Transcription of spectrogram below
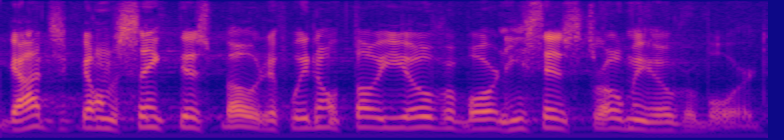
God's going to sink this boat if we don't throw you overboard. And he says, throw me overboard.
